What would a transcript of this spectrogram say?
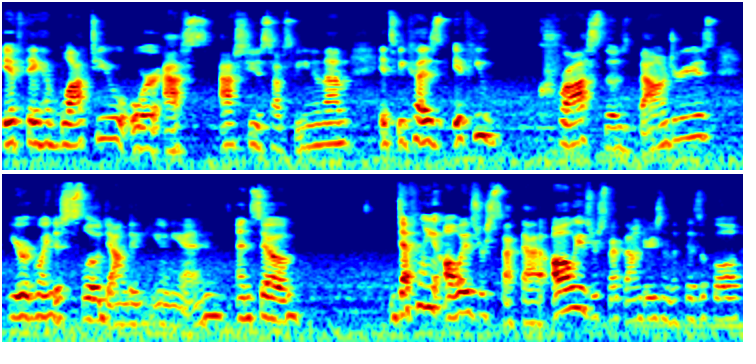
if they have blocked you or asked asked you to stop speaking to them, it's because if you cross those boundaries, you're going to slow down the union. And so definitely always respect that. Always respect boundaries in the physical.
